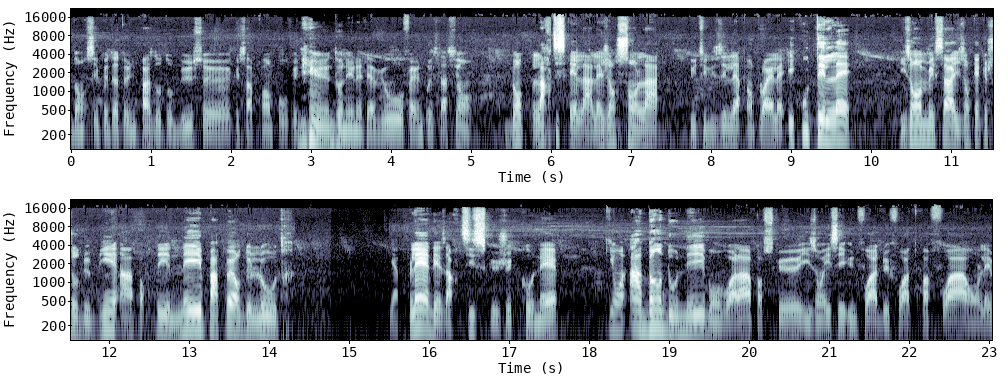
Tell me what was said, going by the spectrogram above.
Donc c'est peut-être une passe d'autobus euh, que ça prend pour venir donner une interview, faire une prestation. Donc l'artiste est là, les gens sont là. Utilisez-les, employez-les, écoutez-les. Ils ont un message, ils ont quelque chose de bien à apporter. N'ayez pas peur de l'autre. Il y a plein des artistes que je connais qui ont abandonné, bon voilà, parce que ils ont essayé une fois, deux fois, trois fois, on les,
